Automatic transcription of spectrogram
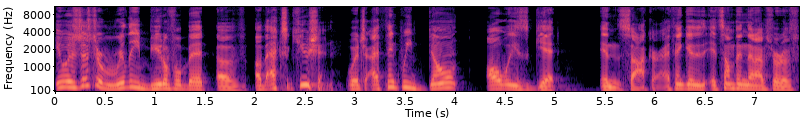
it was just a really beautiful bit of of execution, which I think we don't always get in soccer. I think it's something that I've sort of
